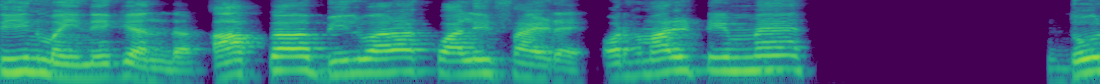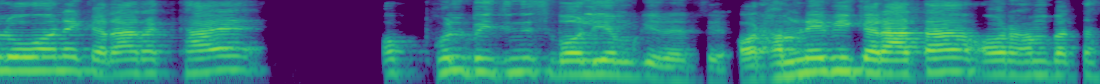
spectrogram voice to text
तीन महीने के अंदर। आपका बिलवाड़ा क्वालिफाइड है। और हमारी टीम में दो लोगों ने करा रखा है, और फुल बिज़नेस वॉल्यूम की वजह से। और हमने भी करा था, और हम बता,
